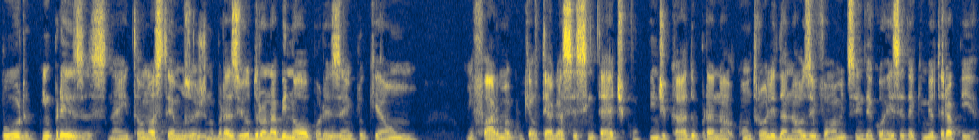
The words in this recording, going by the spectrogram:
por empresas. Né? Então, nós temos hoje no Brasil o Dronabinol, por exemplo, que é um, um fármaco que é o THC sintético, indicado para controle da náusea e vômitos em decorrência da quimioterapia.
